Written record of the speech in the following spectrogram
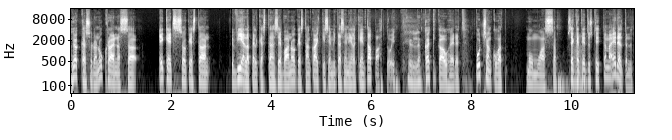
hyökkäyssodan Ukrainassa, eikä itse asiassa oikeastaan vielä pelkästään se, vaan oikeastaan kaikki se, mitä sen jälkeen tapahtui. Kyllä. Kaikki kauheudet. Butchan kuvat muun muassa, sekä mm. tietysti tämä edeltänyt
